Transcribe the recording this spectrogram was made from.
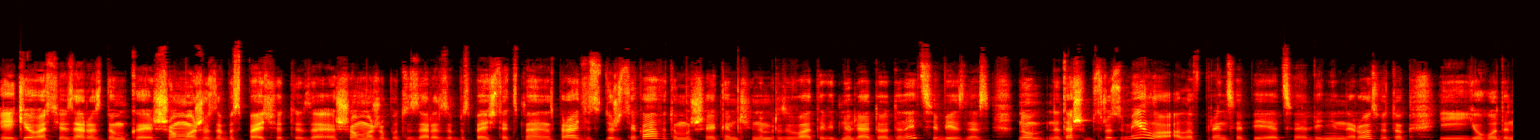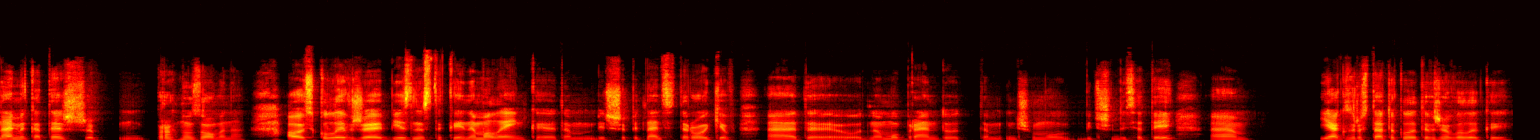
Які у вас є зараз думки? Що може забезпечити за- що може бути зараз забезпечити експеримент? Насправді це дуже цікаво, тому що яким чином розвивати від нуля до одиниці бізнес? Ну не те, щоб зрозуміло, але в принципі це лінійний розвиток і його динаміка теж прогнозована. А ось коли вже бізнес такий немаленький, там більше 15 років, е, одному бренду, там іншому більше 10, е, як зростати, коли ти вже великий?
